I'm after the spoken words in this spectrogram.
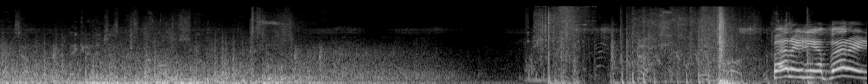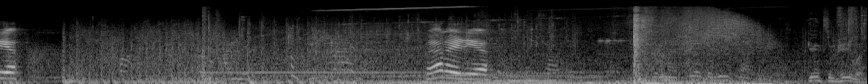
Heads up. Making an adjustment to my motor shield. Bad idea, bad idea! Bad idea. Gain some healing.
